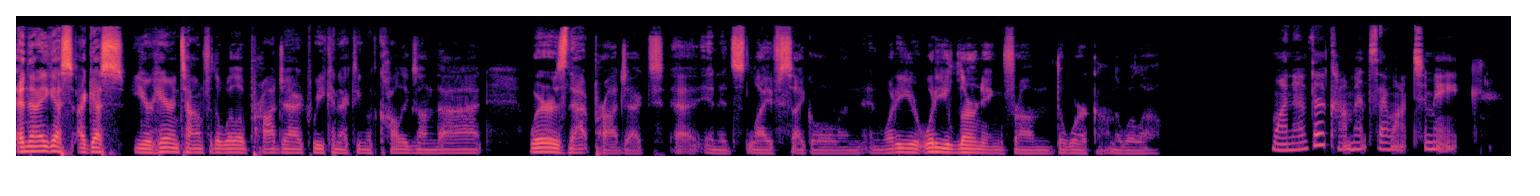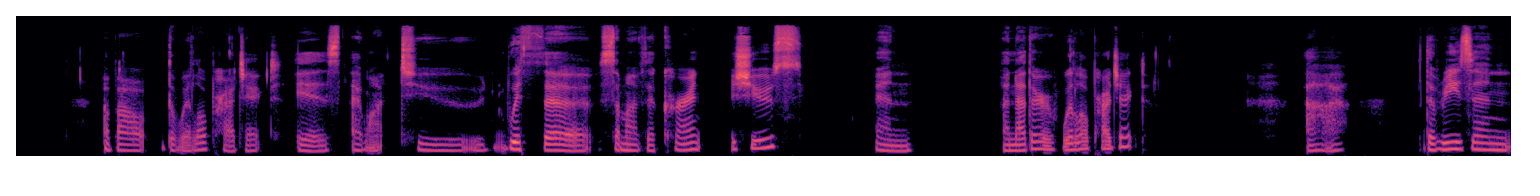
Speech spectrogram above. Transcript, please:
And then I guess I guess you're here in town for the Willow Project, reconnecting with colleagues on that. Where is that project uh, in its life cycle, and and what are you what are you learning from the work on the Willow? One of the comments I want to make about the Willow project is I want to with the some of the current issues and another Willow project. Uh, the reason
